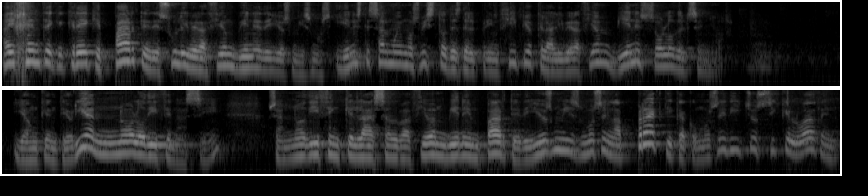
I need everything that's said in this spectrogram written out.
Hay gente que cree que parte de su liberación viene de ellos mismos. Y en este salmo hemos visto desde el principio que la liberación viene solo del Señor. Y aunque en teoría no lo dicen así, o sea, no dicen que la salvación viene en parte de ellos mismos, en la práctica, como os he dicho, sí que lo hacen.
